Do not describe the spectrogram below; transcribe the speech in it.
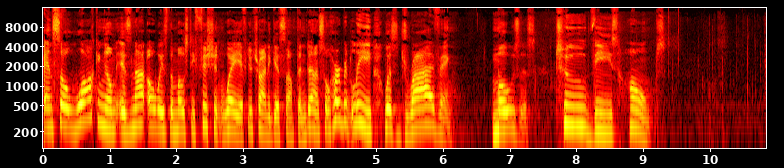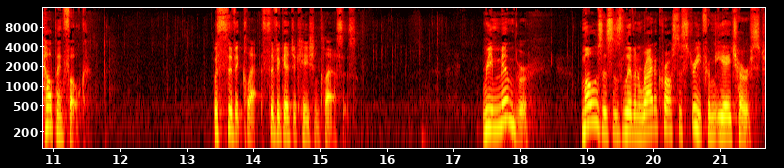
And so walking them is not always the most efficient way if you're trying to get something done. So Herbert Lee was driving Moses to these homes, helping folk with civic, class, civic education classes. Remember, Moses is living right across the street from E.H. Hurst.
